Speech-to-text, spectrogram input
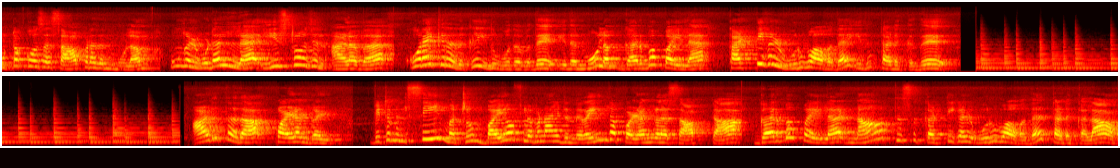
முட்டைக்கோசை சாப்பிட்றதன் மூலம் உங்கள் உடல்ல ஈஸ்ட்ரோஜன் அளவை குறைக்கிறதுக்கு இது உதவுது. இதன் மூலம் கர்ப்பப்பையில கட்டிகள் உருவாவதை இது தடுக்குது. அடுத்ததா பழங்கள். விட்டமின் சி மற்றும் பயோஃப்ளவனாய்டு நிறைந்த பழங்களை சாப்பிட்டா கர்ப்பப்பையில நார்த்திசு கட்டிகள் உருவாவதை தடுக்கலாம்.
